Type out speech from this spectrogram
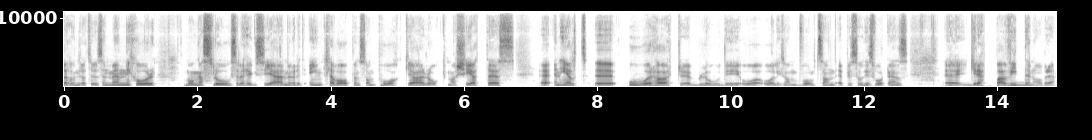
800 000 människor. Många slogs eller höggs ihjäl med väldigt enkla vapen som påkar och machetes. Eh, en helt eh, oerhört eh, blodig och, och liksom våldsam episod. Det är svårt att ens eh, greppa vidden av det.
